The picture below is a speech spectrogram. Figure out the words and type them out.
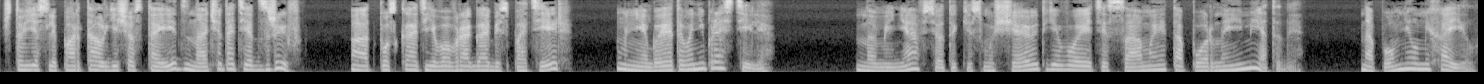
«что если портал еще стоит, значит, отец жив, а отпускать его врага без потерь, мне бы этого не простили». Но меня все таки смущают его эти самые топорные методы, напомнил Михаил.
